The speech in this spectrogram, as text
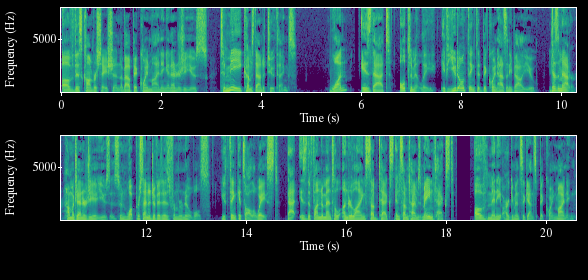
of this conversation about Bitcoin mining and energy use, to me, comes down to two things. One is that ultimately, if you don't think that Bitcoin has any value, it doesn't matter how much energy it uses and what percentage of it is from renewables. You think it's all a waste. That is the fundamental underlying subtext and sometimes main text of many arguments against Bitcoin mining.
